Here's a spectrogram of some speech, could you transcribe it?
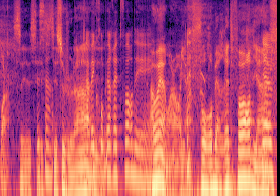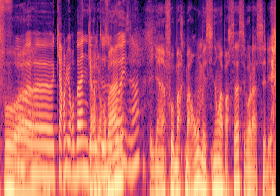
voilà, c'est ce jeu-là. Avec Et- Robert Redford et. Ah ouais, alors il y a un faux Robert Redford, il y a, Il y a un faux, faux euh, Karl Urban de, Karl de Urban. The Boys, là. et il y a un faux Marc Marron, mais sinon à part ça, c'est voilà, c'est les.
